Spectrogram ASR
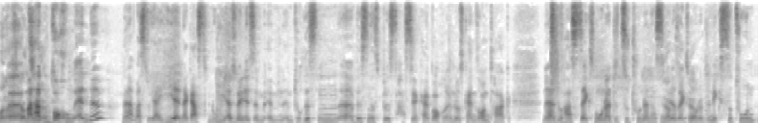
Man, äh, man hat ein Wochenende. Ne, was du ja hier in der Gastronomie, also wenn du jetzt im, im, im Touristenbusiness bist, hast du ja kein Wochenende, du hast keinen Sonntag. Ne? Du hast sechs Monate zu tun, dann hast du ja, wieder sechs ja. Monate nichts zu tun.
